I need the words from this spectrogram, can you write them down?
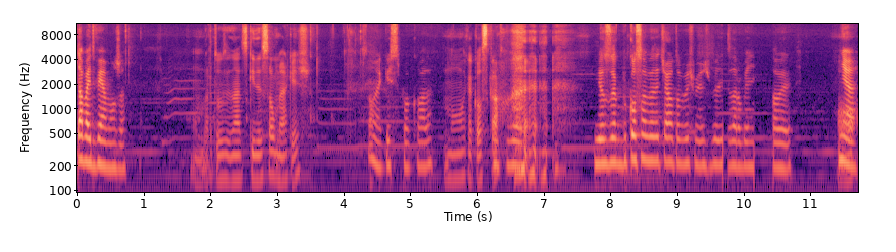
Dawaj dwie może. Dobra, tu nawet skiny są jakieś. Są jakieś spoko, ale... No, taka koska. Jezu, jakby kosa wyleciała, to byśmy już byli zarobieni. cały- Nie,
